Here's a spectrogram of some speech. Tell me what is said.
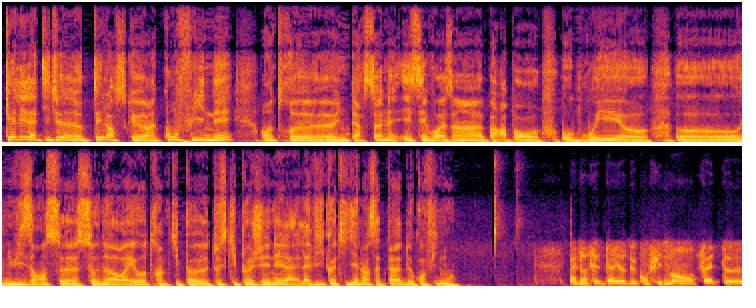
quelle est l'attitude adoptée lorsque un conflit naît entre une personne et ses voisins par rapport au, bruit, aux, nuisances sonores et autres, un petit peu tout ce qui peut gêner la, vie quotidienne en cette période de Bah, dans cette période de confinement, en fait, euh,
